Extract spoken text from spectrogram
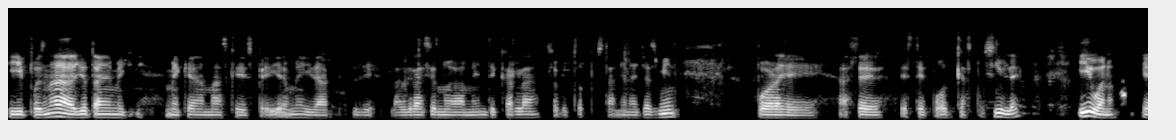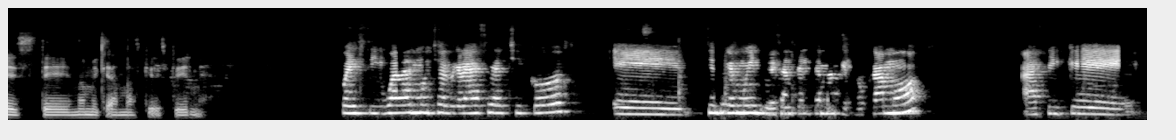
Y pues nada, yo también me, me, queda más que despedirme y darle las gracias nuevamente, Carla, sobre todo pues también a Yasmín por hacer este podcast posible. Y bueno, este no me queda más que despedirme. Pues igual, muchas gracias chicos. siento que es muy interesante el tema que tocamos. Así que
